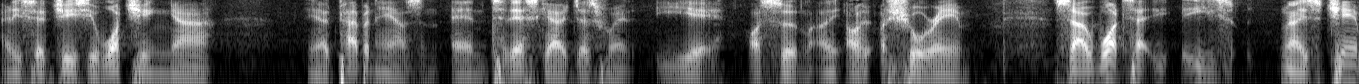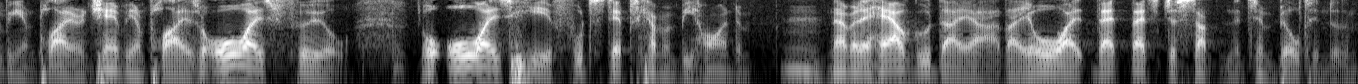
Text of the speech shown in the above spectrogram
and he said, "Geez, you're watching." Uh, you know, at Papenhuyzen, and Tedesco just went, "Yeah, I certainly, I, I sure am." So what's ha- he's, you know, he's a champion player, and champion players always feel or always hear footsteps coming behind them, no matter how good they are. They always that that's just something that's inbuilt into them.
